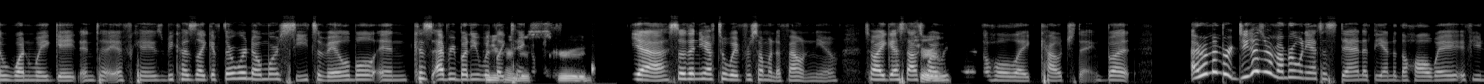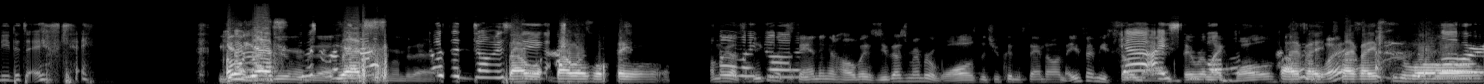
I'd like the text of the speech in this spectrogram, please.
the one way gate into AFKs because like if there were no more seats available in because everybody would you like take just up a seat. screwed. yeah, so then you have to wait for someone to fountain you. So I guess that's why we started the whole like couch thing. But I remember. Do you guys remember when you had to stand at the end of the hallway if you needed to AFK? Oh, Yeah, yes. I do remember that. Yes. I remember that. That was the dumbest That thing. that was a thing. Oh my Oh god! my Speaking God. of standing in hallways, do you guys remember walls that you couldn't stand on? They used to make me so Yeah, mad. icy They were like walls. walls. Five I What? wall. Lord.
